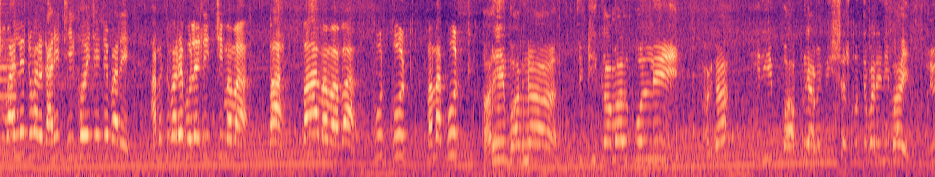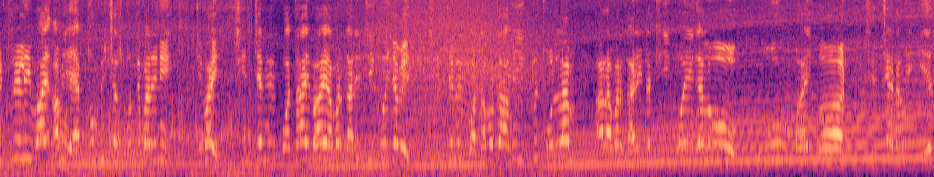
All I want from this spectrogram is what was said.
চুবাইলে তোমার গাড়ি ঠিক হয়ে যেতে পারে। আমি তোমারে বলে দিচ্ছি মামা। বাহ বাহ মামা, বাহ। Good good. মামা, গুড। আরে ভাগনা, তুই কি কামাল করলি? ভাগনা বাপরে, আমি বিশ্বাস করতে পারিনি ভাই। লিটারেলি ভাই, আমি একদম বিশ্বাস করতে পারিনি যে ভাই, সিনচানের কথাই ভাই আমার গাড়ি ঠিক হয়ে যাবে। সিনচানের কথা মতো আমি একটু চললাম আর আমার গাড়িটা ঠিক হয়ে গেল। মাই গড সিনচান আমি এর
